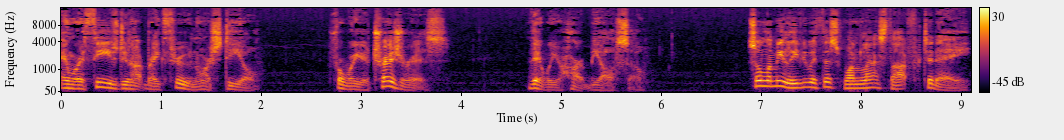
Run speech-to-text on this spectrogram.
and where thieves do not break through nor steal. For where your treasure is, there will your heart be also. So let me leave you with this one last thought for today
